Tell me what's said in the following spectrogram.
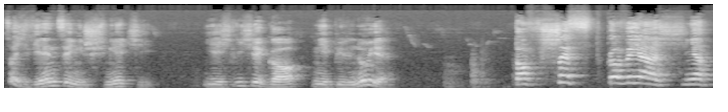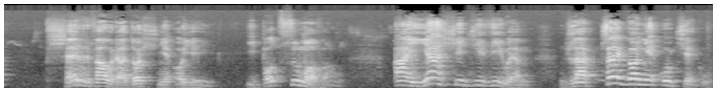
Coś więcej niż śmieci, jeśli się go nie pilnuje. To wszystko wyjaśnia! Przerwał radośnie ojej i podsumował. A ja się dziwiłem, dlaczego nie uciekł,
